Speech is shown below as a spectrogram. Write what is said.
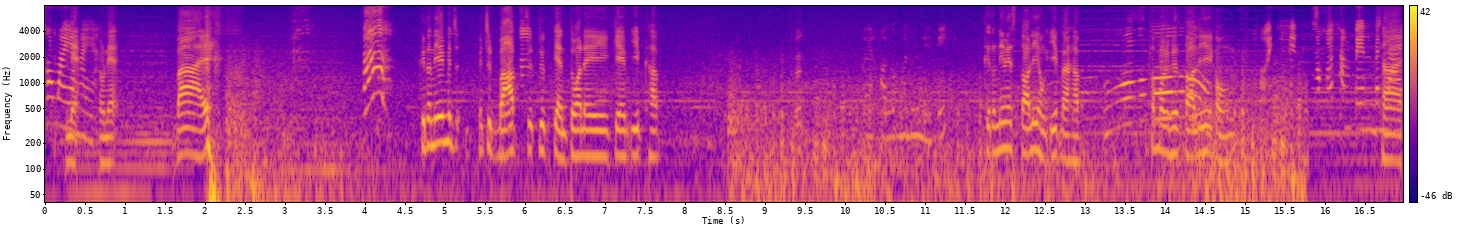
เข้ามาเนี่ยัยงไงอะตรงเนี้ยบาย คือตอนนี้เป็นจุดเป็นจุดบัฟจุดจุดเปลี่ยนตัวในเกมอีฟครับ เอ้ยขอลงมาดูหน่อยสิคือตรงนี้เป็นสตอรี่ของอีฟนะครับ โอ้ข้างบนคือสตอรี่ของอ๋อไอ้ที่เห็นเขาเขาทำเป็นบันใช่ ได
